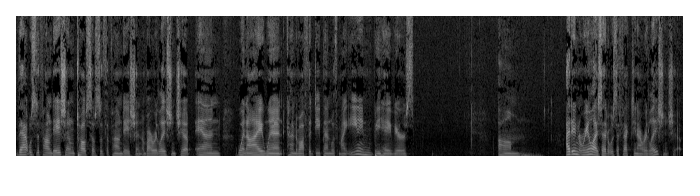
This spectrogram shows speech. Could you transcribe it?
that was the foundation. Twelve steps was the foundation of our relationship. And when I went kind of off the deep end with my eating behaviors, um, I didn't realize that it was affecting our relationship.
